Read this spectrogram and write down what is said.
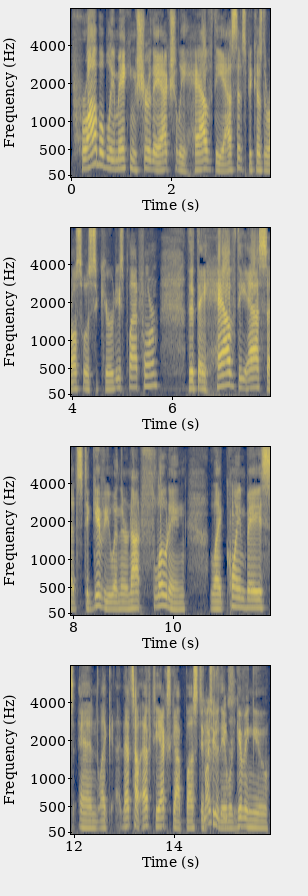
probably making sure they actually have the assets because they're also a securities platform, that they have the assets to give you and they're not floating like Coinbase and like that's how FTX got busted too. They were giving you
